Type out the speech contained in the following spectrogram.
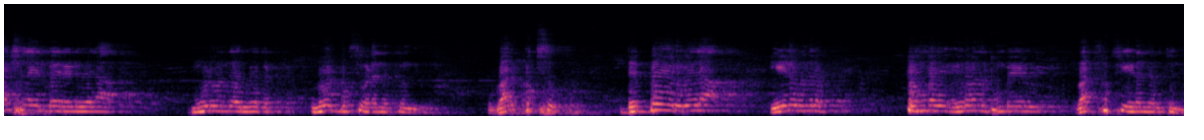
లక్షల ఎనభై రెండు వేల మూడు వందల ఇరవై ఒకటి నోట్ బుక్స్ ఇవ్వడం జరుగుతుంది. వర్క్ బుక్స్ డెబ్బై ఏడు వేల ఏడు వందల తొంభై ఏడు వందల తొంభై ఏడు వర్క్ చేయడం జరుగుతుంది.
